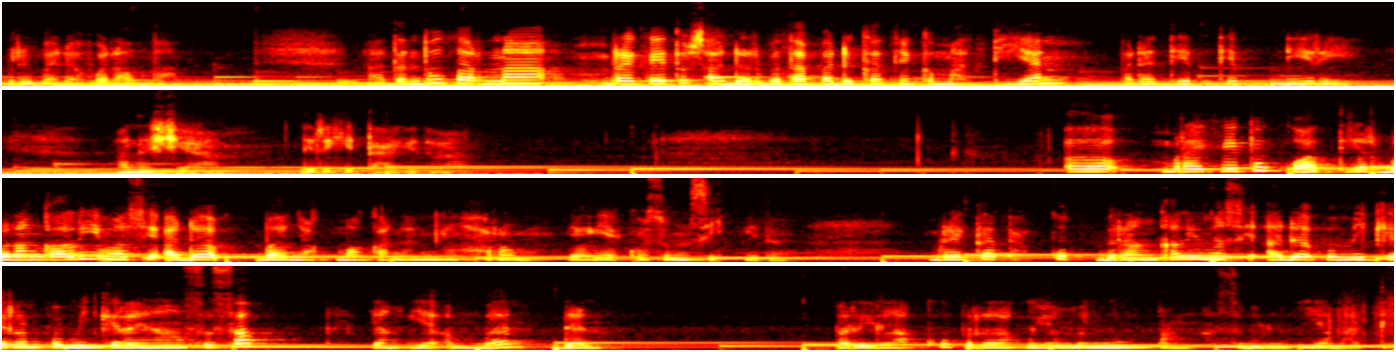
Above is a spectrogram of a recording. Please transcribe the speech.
beribadah kepada Allah. Nah, tentu karena mereka itu sadar betapa dekatnya kematian pada tiap-tiap diri manusia, diri kita gitu. Uh, mereka itu khawatir barangkali masih ada banyak makanan yang haram yang ia konsumsi gitu. Mereka takut barangkali masih ada pemikiran-pemikiran yang sesat yang ia emban dan perilaku-perilaku yang menyimpang sebelum ia mati.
